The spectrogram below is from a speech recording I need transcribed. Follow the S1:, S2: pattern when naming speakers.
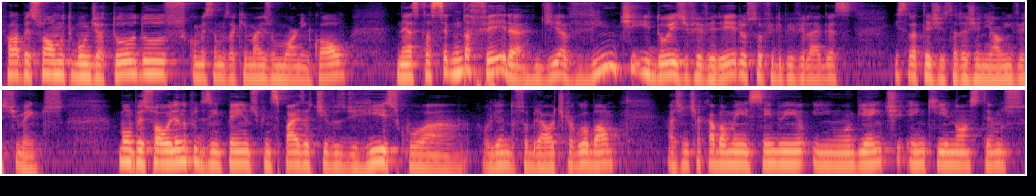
S1: Fala pessoal, muito bom dia a todos. Começamos aqui mais um Morning Call. Nesta segunda-feira, dia 22 de fevereiro, eu sou Felipe Vilegas, estrategista da Genial Investimentos. Bom, pessoal, olhando para o desempenho dos principais ativos de risco, a, olhando sobre a ótica global, a gente acaba amanhecendo em, em um ambiente em que nós temos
